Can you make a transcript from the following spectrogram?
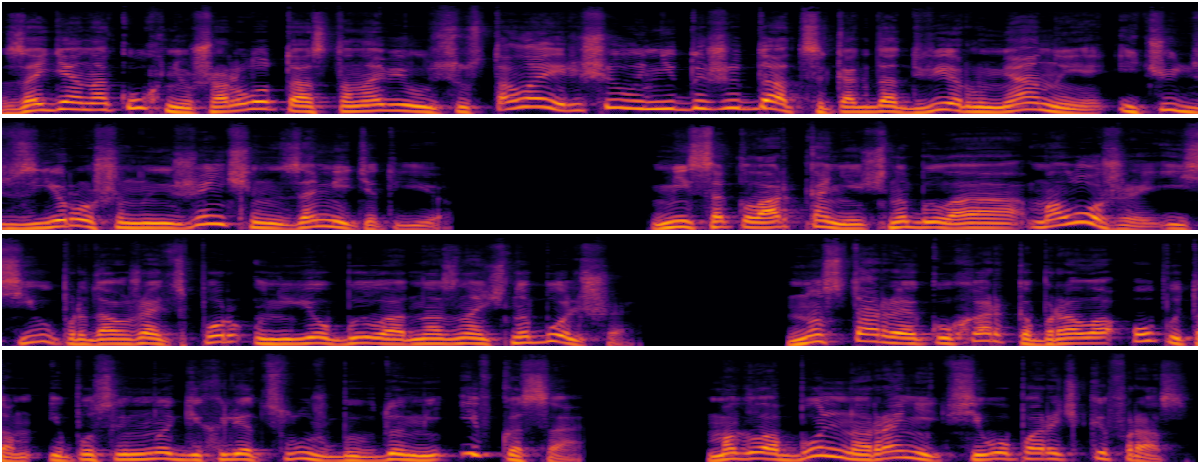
Зайдя на кухню, Шарлотта остановилась у стола и решила не дожидаться, когда две румяные и чуть взъерошенные женщины заметят ее. Мисса Кларк, конечно, была моложе, и сил продолжать спор у нее было однозначно больше. Но старая кухарка брала опытом и после многих лет службы в доме Ивкаса могла больно ранить всего парочкой фраз.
